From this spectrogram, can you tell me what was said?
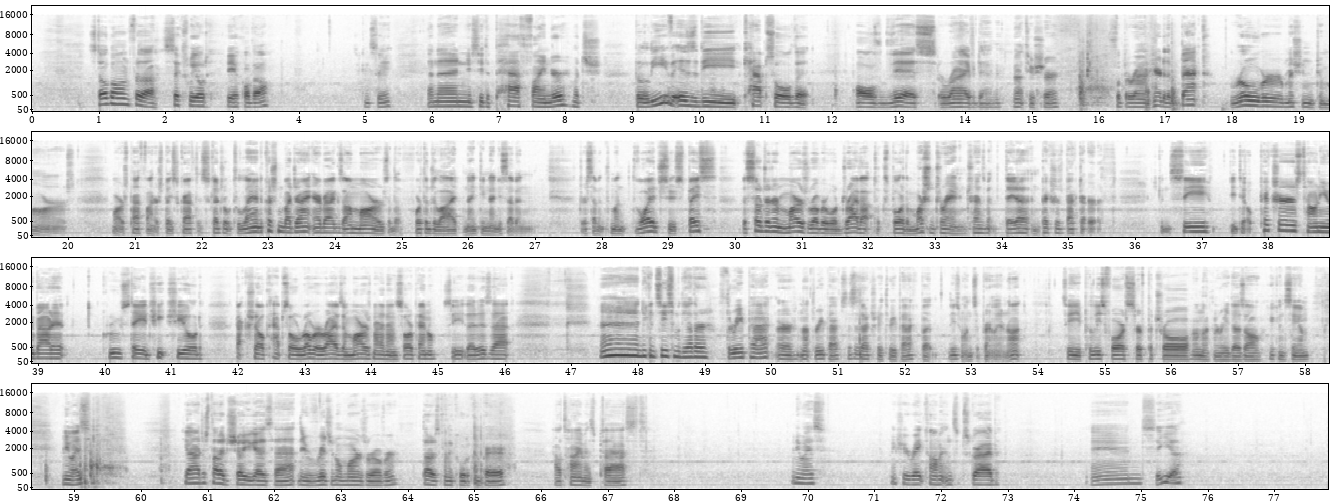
Still going for the six-wheeled vehicle though, as you can see. And then you see the Pathfinder, which believe is the capsule that all this arrived in. Not too sure. Flip it around here to the back. Rover mission to Mars. Mars Pathfinder spacecraft is scheduled to land cushioned by giant airbags on Mars on the 4th of July, 1997. After a seventh month voyage through space, the Sojourner Mars rover will drive out to explore the Martian terrain and transmit data and pictures back to Earth. You can see detailed pictures telling you about it. Crew stage, heat shield, back shell capsule, rover arrives on Mars mounted on solar panel. See, that is that. And you can see some of the other three pack, or not three packs, this is actually three pack, but these ones apparently are not. See, police force, surf patrol, I'm not going to read those all, you can see them. Anyways, yeah, I just thought I'd show you guys that, the original Mars rover. Thought it was kind of cool to compare how time has passed. Anyways, make sure you rate, comment, and subscribe. And see ya.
